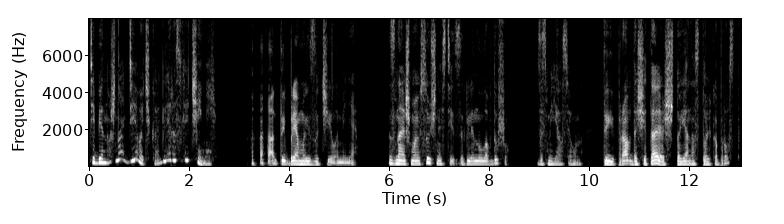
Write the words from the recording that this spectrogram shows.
Тебе нужна девочка для развлечений. Ты прямо изучила меня. Знаешь мою сущность и заглянула в душу. Засмеялся он. Ты правда считаешь, что я настолько прост?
